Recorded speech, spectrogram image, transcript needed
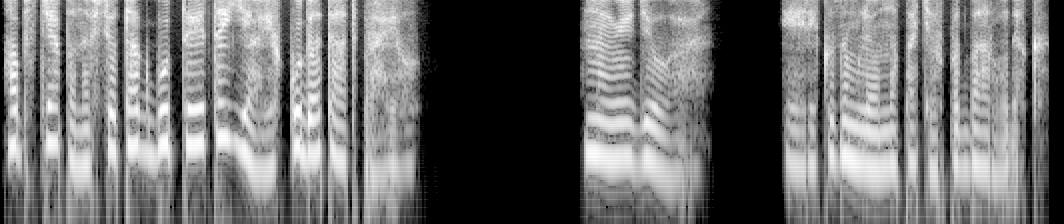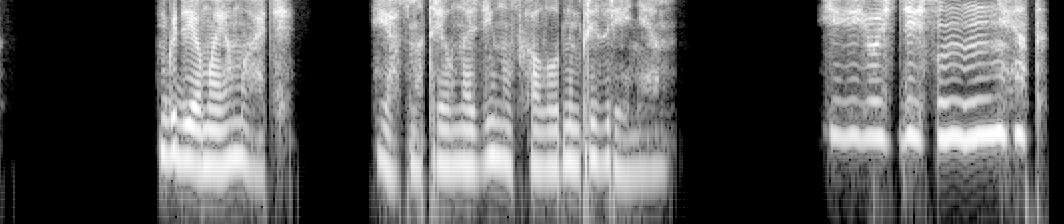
обстряпано все так, будто это я их куда-то отправил. Ну и дела. Эрик изумленно потер подбородок. «Где моя мать?» Я смотрел на Зину с холодным презрением. Ее здесь нет».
